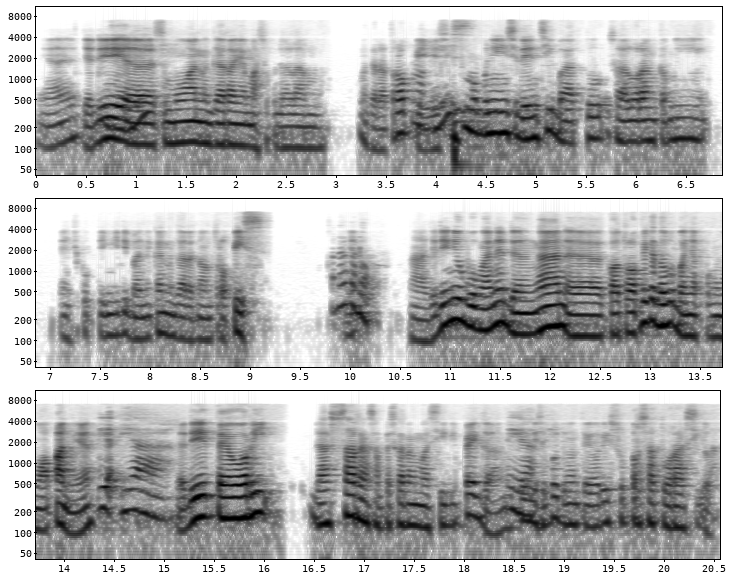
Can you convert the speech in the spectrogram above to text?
Ya, jadi Jadi- eh, semua negara yang masuk ke dalam negara tropis, Tropis. itu mempunyai insidensi batu saluran kemih yang cukup tinggi dibandingkan negara non tropis. Kenapa Ya. dok? Nah, jadi ini hubungannya dengan eh, kalau tropis kan tentu banyak penguapan ya. Iya iya. Jadi teori dasar yang sampai sekarang masih dipegang itu Iya. yang disebut dengan teori supersaturasi lah.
